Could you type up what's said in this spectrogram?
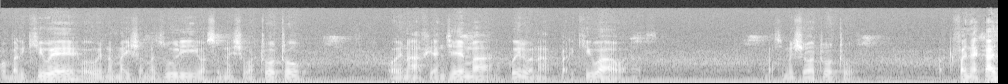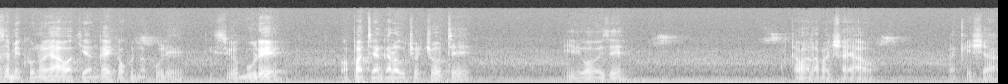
wabarikiwe, wawe na maisha mazuri, wasomeshe watoto, wawe na afya njema na kweli wanabarikiwa wanasomesha watoto. Wakifanya kazi ya mikono yao wakihangaika huku na kule isiwe bure wapate angalau chochote ili waweze kutawala maisha yao. Na kisha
